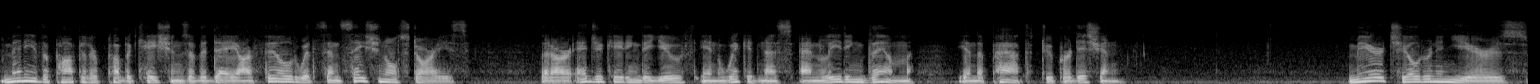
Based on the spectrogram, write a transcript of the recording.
Many of the popular publications of the day are filled with sensational stories that are educating the youth in wickedness and leading them in the path to perdition. Mere children in years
